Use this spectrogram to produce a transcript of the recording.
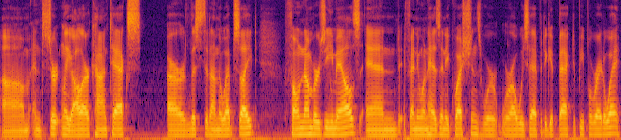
um, and certainly all our contacts are listed on the website phone numbers, emails, and if anyone has any questions, we're, we're always happy to get back to people right away.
